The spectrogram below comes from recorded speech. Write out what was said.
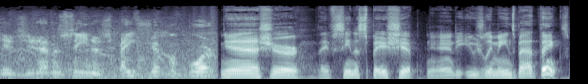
kids? You never seen a spaceship before? Yeah, sure, they've seen a spaceship, and it usually means bad things.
